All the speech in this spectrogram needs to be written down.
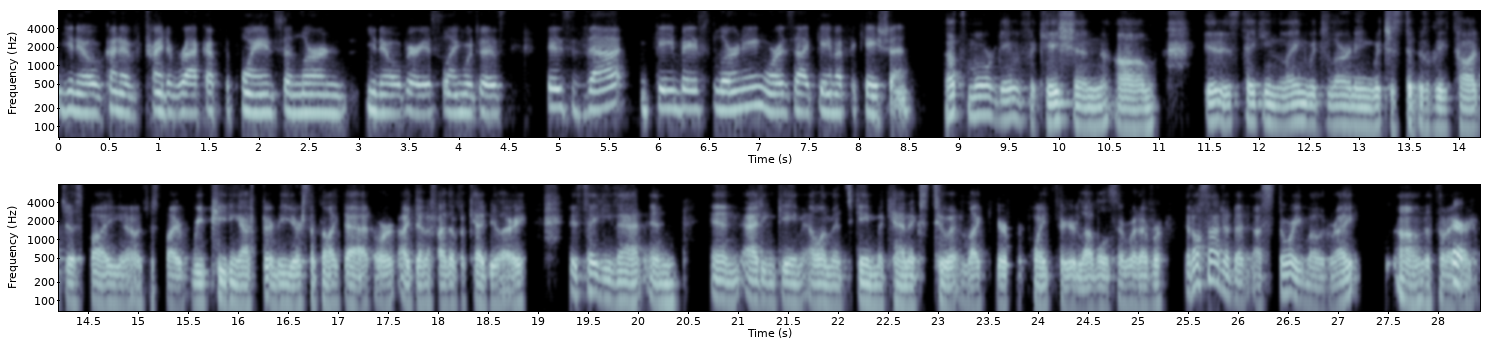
you know, kind of trying to rack up the points and learn, you know, various languages. Is that game based learning or is that gamification? That's more gamification. Um, it is taking language learning, which is typically taught just by, you know, just by repeating after me or something like that, or identify the vocabulary. It's taking that and and adding game elements, game mechanics to it, like your points or your levels or whatever. It also added a, a story mode, right? Um, that's what sure. I heard.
